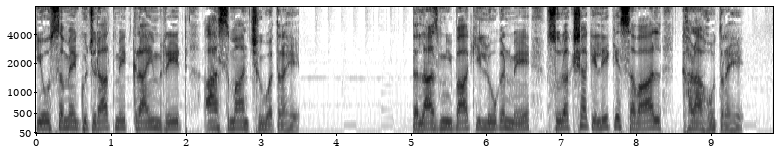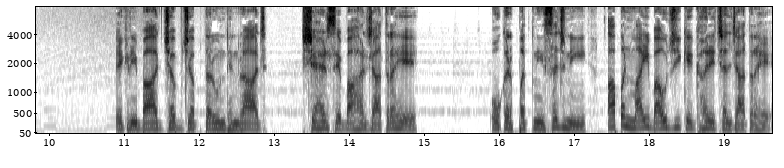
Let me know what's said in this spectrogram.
कि उस समय गुजरात में क्राइम रेट आसमान छुअत रहे। त लाजमी बा कि लोगन में सुरक्षा के लेके सवाल खड़ा होत रहे। एकरी बाद जब जब तरुण धिनराज शहर से बाहर जात रहे, ओकर पत्नी सजनी अपन माई बाबूजी के घरे चल जात रहे।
